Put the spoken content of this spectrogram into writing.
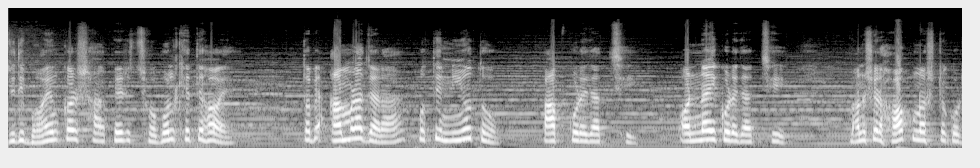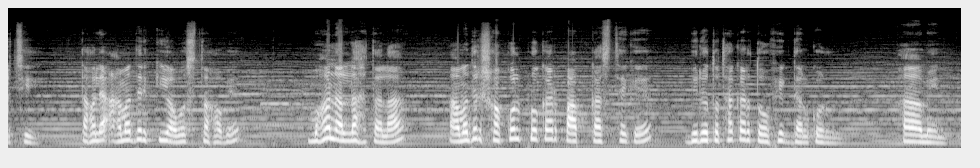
যদি ভয়ঙ্কর সাপের ছবল খেতে হয়, তবে আমরা যারা প্রতিনিয়ত পাপ করে যাচ্ছি, অন্যায় করে যাচ্ছি, মানুষের হক নষ্ট করছি, তাহলে আমাদের কি অবস্থা হবে? মহান আল্লাহ তালা আমাদের সকল প্রকার পাপ কাজ থেকে বিরত থাকার তৌফিক দান করুন। আমিন।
